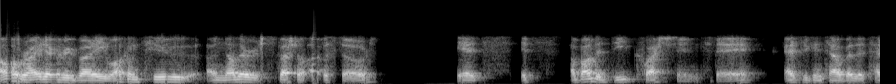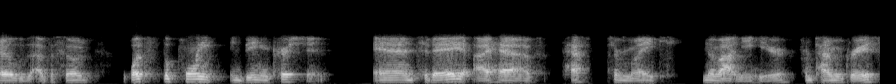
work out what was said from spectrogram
All right, everybody. Welcome to another special episode. It's about a deep question today, as you can tell by the title of the episode. What's the point in being a Christian? And today I have Pastor Mike Novotny here from Time of Grace,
